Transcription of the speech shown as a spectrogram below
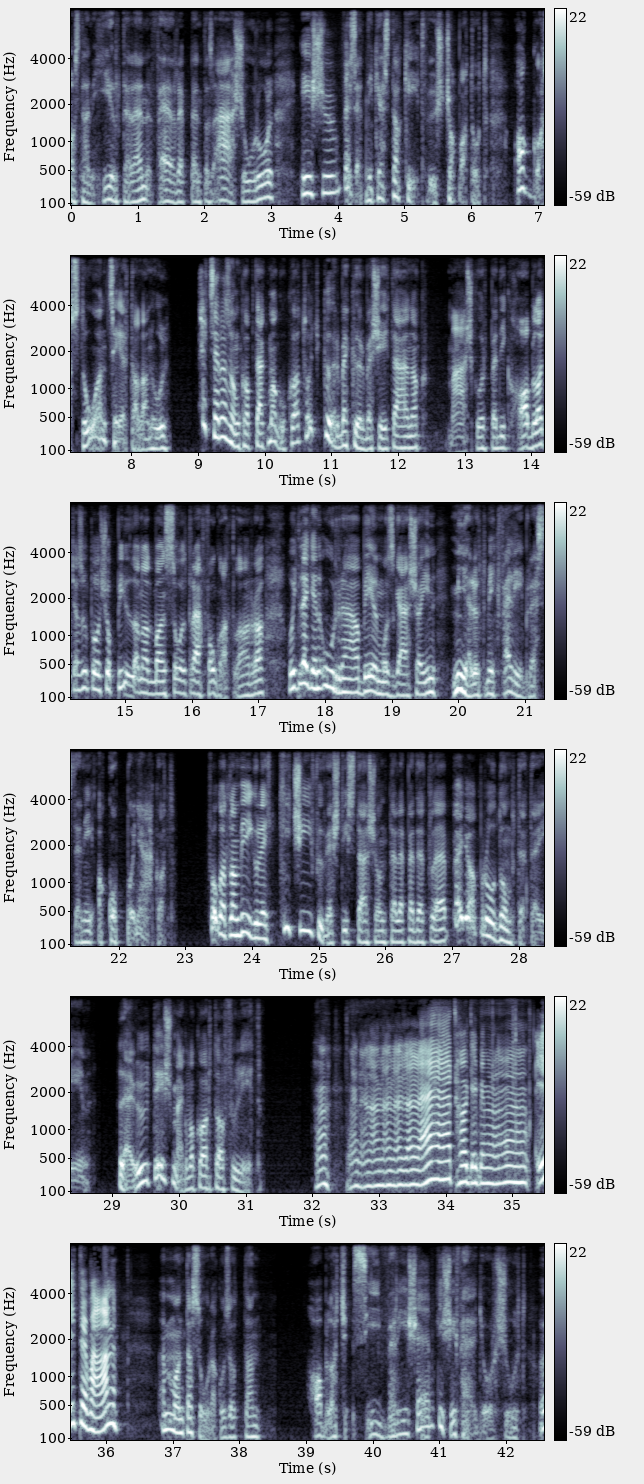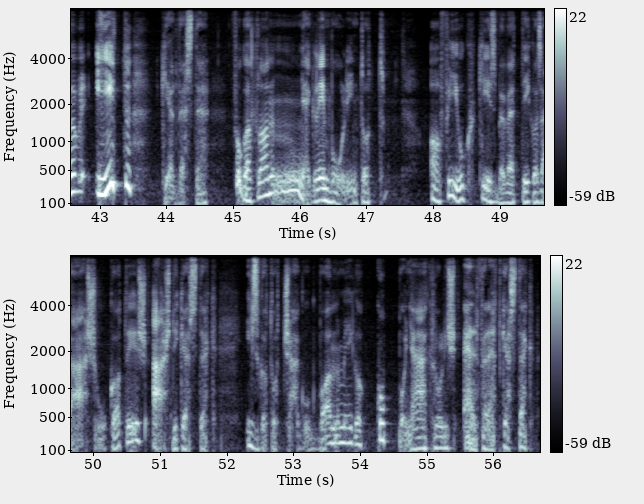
Aztán hirtelen felreppent az ásóról, és vezetni kezdte a kétfős csapatot, aggasztóan céltalanul. Egyszer azon kapták magukat, hogy körbe-körbe sétálnak máskor pedig hablaty az utolsó pillanatban szólt rá fogatlanra, hogy legyen úrrá a bélmozgásain, mielőtt még felébreszteni a kopponyákat. Fogatlan végül egy kicsi, füves tisztáson telepedett le egy apró domb tetején. Leült és megvakarta a fülét. – Lehet, hogy itt van – mondta szórakozottan. Hablacs szívverése kisé felgyorsult. – Itt? – kérdezte. Fogatlan nyeglén bólintott. A fiúk kézbe vették az ásókat, és ásni kezdtek. Izgatottságukban még a kopponyákról is elfeledkeztek.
